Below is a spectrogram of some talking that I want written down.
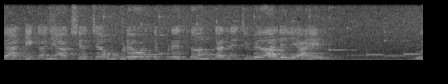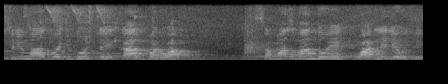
त्या ठिकाणी अक्षरशः उघड्यावर ते प्रेत दहन करण्याची वेळ आलेली आहे. दुसरी महत्त्वाची गोष्ट आहे काल परवा समाज बांधव एक वारलेले होते.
